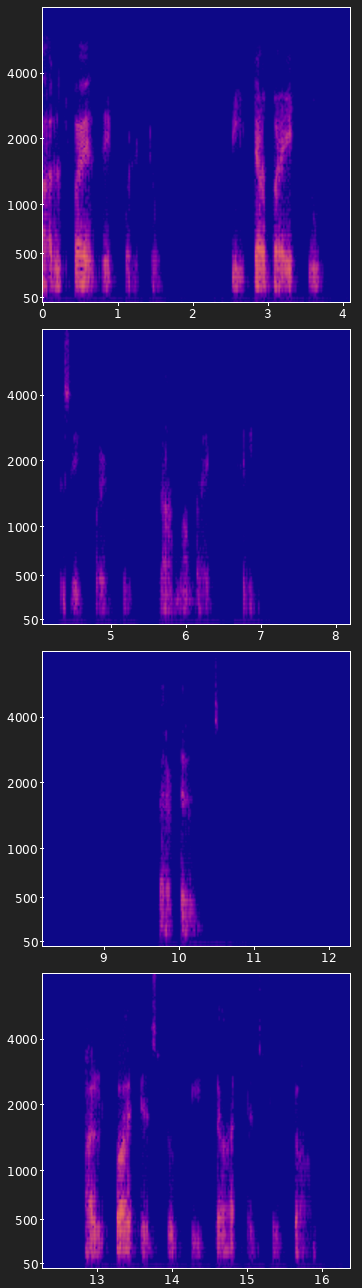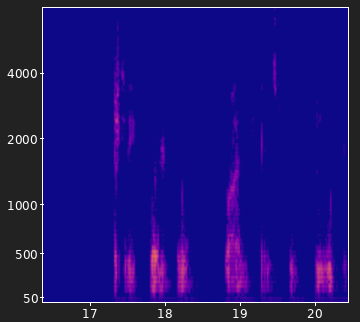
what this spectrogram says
Alpha is equal to beta by two is equal to gamma by three. That is alpha is to beta is to gamma is equal to one is to two is.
